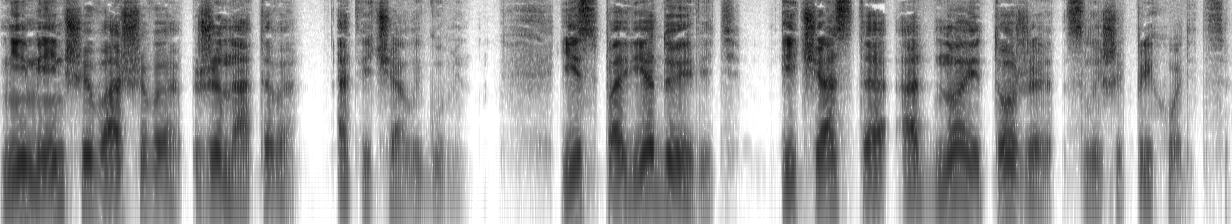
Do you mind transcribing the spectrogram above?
Не меньше вашего женатого, — отвечал игумен. Исповедую ведь, и часто одно и то же слышать приходится.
